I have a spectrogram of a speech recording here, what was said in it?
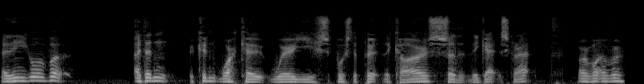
And then you go, but I didn't, I couldn't work out where you're supposed to put the cars so that they get scrapped or whatever.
